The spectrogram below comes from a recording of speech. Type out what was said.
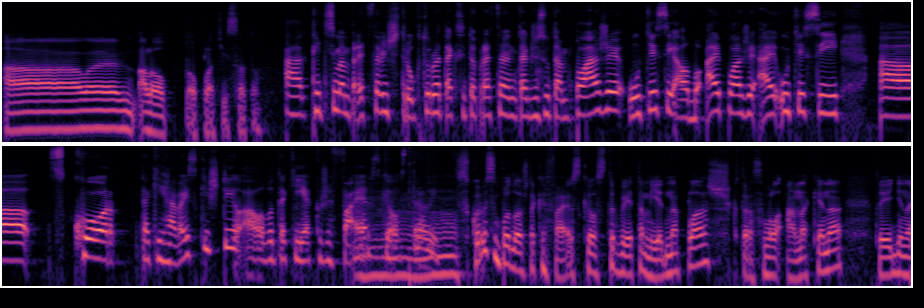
Ale, ale oplatí sa to. A keď si mám predstaviť štruktúru, tak si to predstavím tak, že sú tam pláže, útesy, alebo aj pláže, aj útesy. Uh, skôr taký havajský štýl, alebo taký akože fajerské mm, ostrovy? Skôr by som povedal, že také fajerské ostrovy. Je tam jedna pláž, ktorá sa volá Anakena. To je jediná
